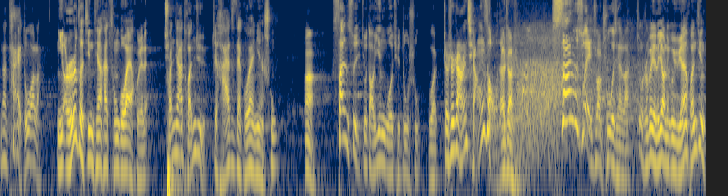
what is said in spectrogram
那太多了，你儿子今天还从国外回来，全家团聚这孩子在国外念书，啊！三岁就到英国去读书，我这是让人抢走的，这是。三岁就出去了就是为了要那个语言环境。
